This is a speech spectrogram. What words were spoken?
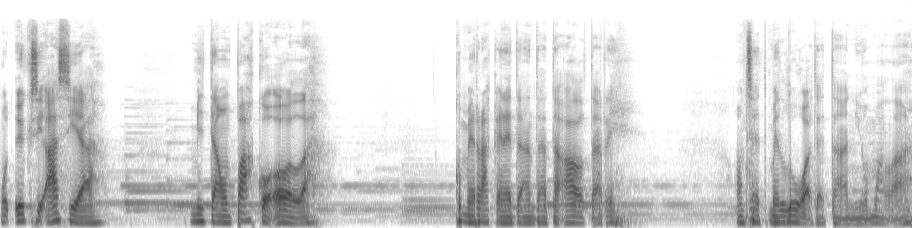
Mutta yksi asia, mitä on pakko olla, kun me rakennetaan tätä altari, on se, että me luotetaan Jumalaan.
